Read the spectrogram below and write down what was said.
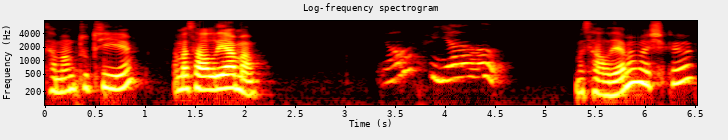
Tamam tutayım. Ama sallayamam. Ne yapıyor? Ama sallayamam aşkım.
